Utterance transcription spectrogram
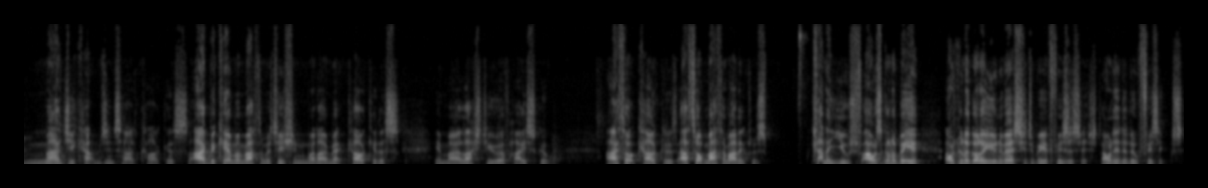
Magic happens inside calculus. I became a mathematician when I met calculus in my last year of high school. I thought calculus, I thought mathematics was kind of useful. I was going to be, I was going to go to university to be a physicist. I wanted to do physics.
